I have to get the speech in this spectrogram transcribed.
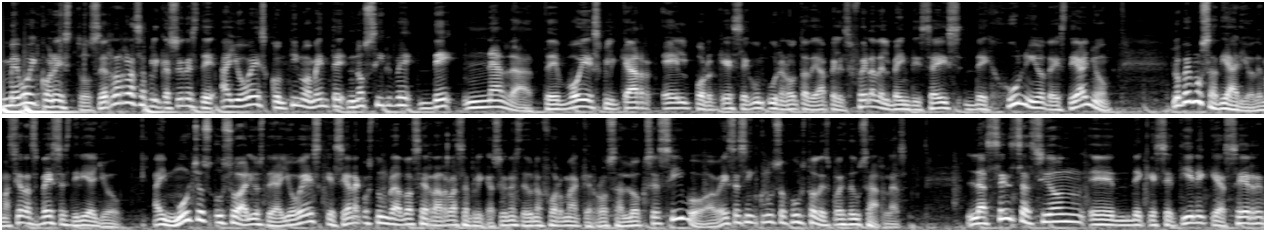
Me voy con esto. Cerrar las aplicaciones de iOS continuamente no sirve de nada. Te voy a explicar el por qué según una nota de Apple Esfera del 26 de junio de este año. Lo vemos a diario, demasiadas veces diría yo. Hay muchos usuarios de iOS que se han acostumbrado a cerrar las aplicaciones de una forma que roza lo excesivo, a veces incluso justo después de usarlas. La sensación eh, de que se tiene que hacer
